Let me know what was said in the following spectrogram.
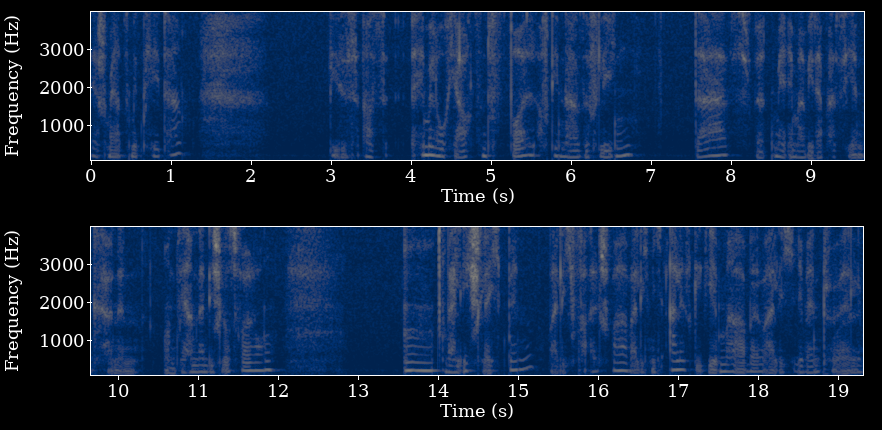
der Schmerz mit Peter, dieses aus himmelhoch jauchzend voll auf die Nase fliegen, das wird mir immer wieder passieren können. Und wir haben dann die Schlussfolgerung, mm, weil ich schlecht bin, weil ich falsch war, weil ich nicht alles gegeben habe, weil ich eventuell,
